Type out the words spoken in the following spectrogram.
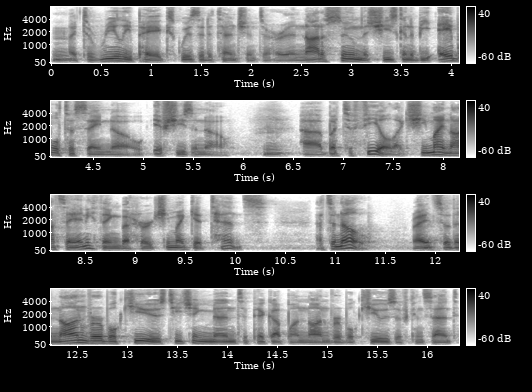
hmm. like to really pay exquisite attention to her, and not assume that she's going to be able to say no if she's a no, hmm. uh, but to feel like she might not say anything, but her she might get tense. That's a no, right? Hmm. So the nonverbal cues, teaching men to pick up on nonverbal cues of consent,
